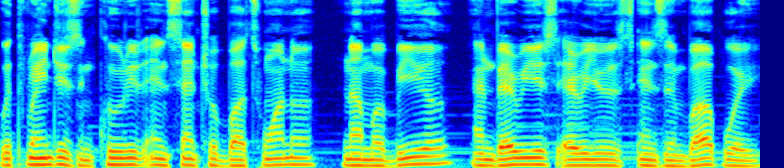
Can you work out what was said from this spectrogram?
with ranges included in central Botswana, Namibia, and various areas in Zimbabwe.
